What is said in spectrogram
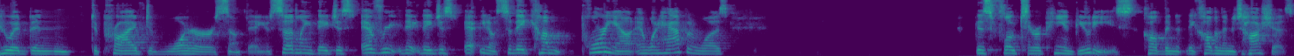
who had been deprived of water or something and suddenly they just every they, they just eh, you know so they come pouring out and what happened was this float European beauties called the they call them the Natashas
